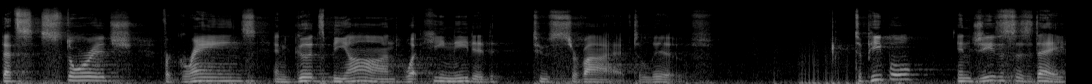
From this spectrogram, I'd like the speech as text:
That's storage for grains and goods beyond what he needed to survive, to live. To people in Jesus' day,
